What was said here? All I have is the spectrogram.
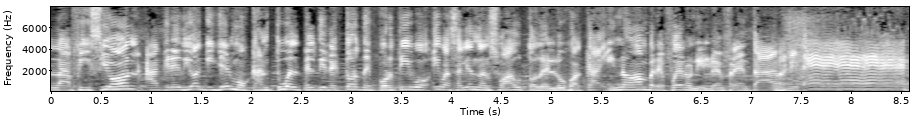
la, afición agredió a Guillermo Cantú, el, director deportivo. Iba saliendo en su auto de lujo acá y no, hombre, fueron y lo enfrentaron. Y, ¡Eh!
